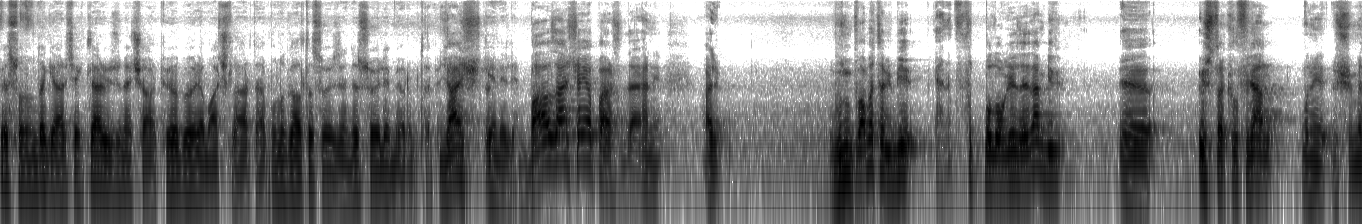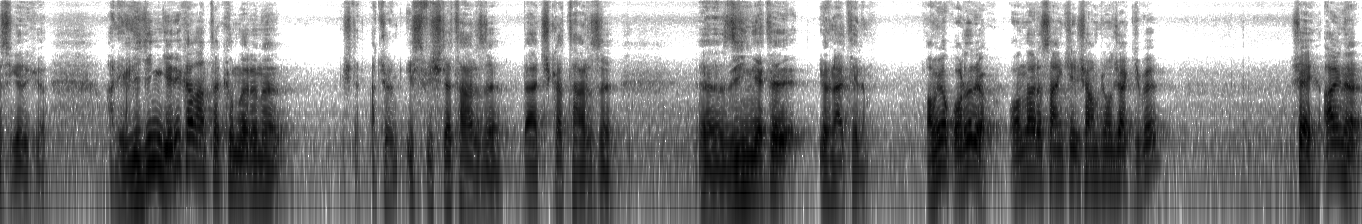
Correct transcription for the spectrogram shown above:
ve sonunda gerçekler yüzüne çarpıyor böyle maçlarda. Bunu Galatasaray özelinde söylemiyorum tabii. Ya işte Geneli. bazen şey yaparsın der, hani hani bunu ama tabii bir yani futbol organize eden bir e, üst akıl falan bunu düşünmesi gerekiyor. Hani ligin geri kalan takımlarını işte atıyorum İsviçre tarzı, Belçika tarzı e, zihniyete yöneltelim. Ama yok orada da yok. Onlar da sanki şampiyon olacak gibi şey aynı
